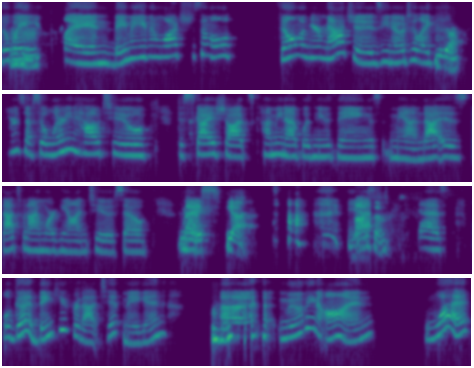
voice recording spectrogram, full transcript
the way mm-hmm. you play and they may even watch some old film of your matches, you know, to like yeah. learn stuff. So learning how to disguise shots, coming up with new things, man, that is that's what I'm working on too. So nice. Yeah. yeah. Awesome. Yes. Well, good. Thank you for that tip, Meghan. Mm-hmm. Uh, moving on, what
